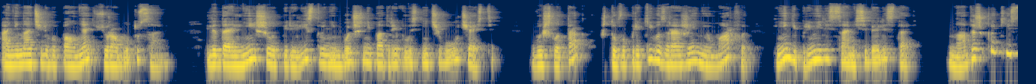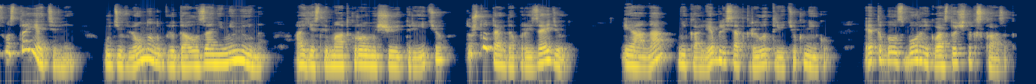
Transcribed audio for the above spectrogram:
Они начали выполнять всю работу сами. Для дальнейшего перелистывания им больше не потребовалось ничего участия. Вышло так, что, вопреки возражению Марфы, книги принялись сами себя листать. Надо же, какие самостоятельные! Удивленно наблюдала за ними Нина. А если мы откроем еще и третью, то что тогда произойдет? И она, не колеблясь, открыла третью книгу. Это был сборник восточных сказок.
